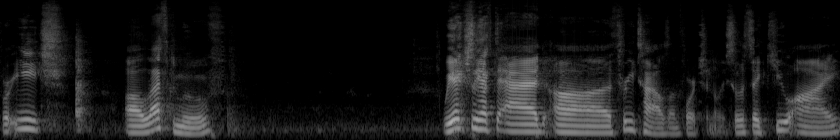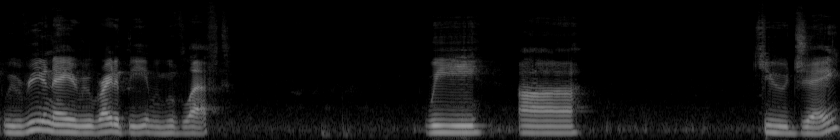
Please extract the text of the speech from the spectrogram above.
for each uh, left move, we actually have to add uh, three tiles, unfortunately. So let's say QI, we read an A, we write a B, and we move left. We uh, QJ,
